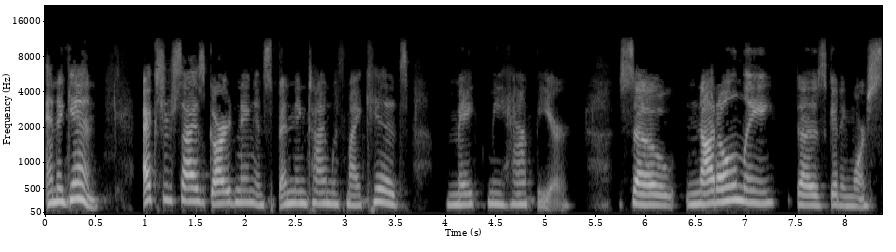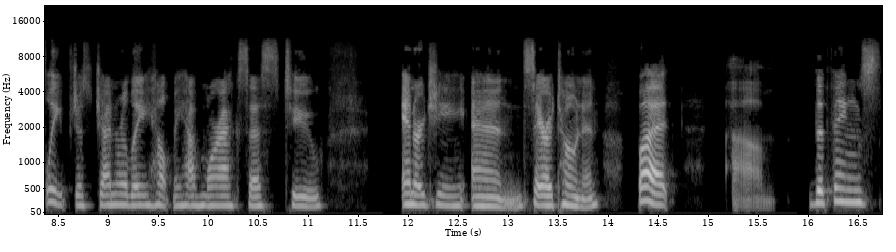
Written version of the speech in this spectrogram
And again exercise gardening and spending time with my kids make me happier. So not only does getting more sleep just generally help me have more access to energy and serotonin but um, the things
